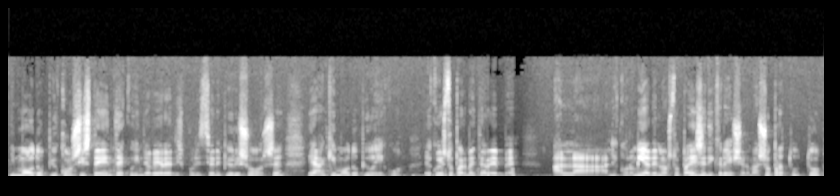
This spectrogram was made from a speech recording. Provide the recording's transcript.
in modo più consistente, quindi avere a disposizione più risorse e anche in modo più equo. E questo permetterebbe alla, all'economia del nostro paese di crescere, ma soprattutto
